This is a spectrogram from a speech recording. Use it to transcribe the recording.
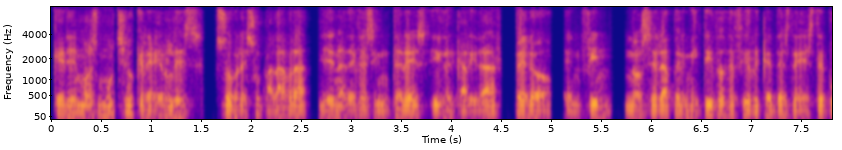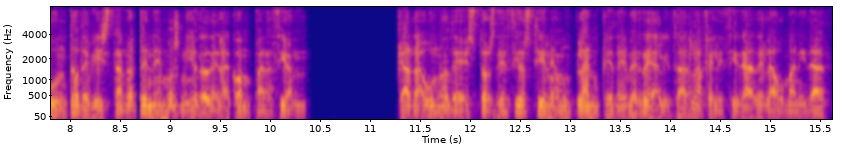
Queremos mucho creerles, sobre su palabra, llena de desinterés y de caridad, pero, en fin, no será permitido decir que desde este punto de vista no tenemos miedo de la comparación. Cada uno de estos decios tiene un plan que debe realizar la felicidad de la humanidad,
